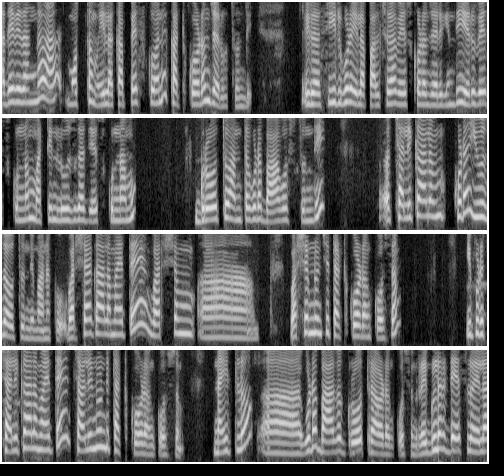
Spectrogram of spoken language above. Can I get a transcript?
అదే విధంగా మొత్తం ఇలా కప్పేసుకొని కట్టుకోవడం జరుగుతుంది. ఇలా సీడ్ కూడా ఇలా పలచగా వేసుకోవడం జరిగింది. ఎరువు వేసుకున్నాం మట్టిని లూజ్గా చేసుకున్నాము. గ్రోత్ అంతా కూడా బాగా వస్తుంది. చలికాలం కూడా యూజ్ అవుతుంది మనకు. వర్షాకాలం అయితే వర్షం వర్షం నుంచి తట్టుకోవడం కోసం ఇప్పుడు చలికాలం అయితే చలి నుండి తట్టుకోవడం కోసం నైట్లో కూడా బాగా గ్రోత్ రావడం కోసం రెగ్యులర్ డేస్లో ఎలా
